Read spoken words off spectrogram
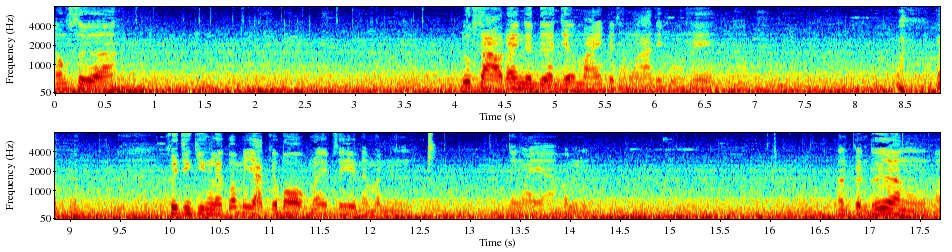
น้องเสือ ลูกสาวได้เงินเดือนเยอะไหมไปทำงานที่กรุงเทพนะคือจริง ๆ แล้วก็ไม่อยากจะบอกนะเอฟซีนะมันยังไงอะ มัน มันเป็นเรื่องอ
